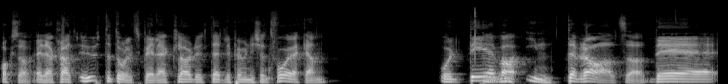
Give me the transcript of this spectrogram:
också, eller jag har klarat ut ett dåligt spel. Jag klarade ut Deadly Premonition 2 i veckan. Och det Mm. var inte bra alltså. Det...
